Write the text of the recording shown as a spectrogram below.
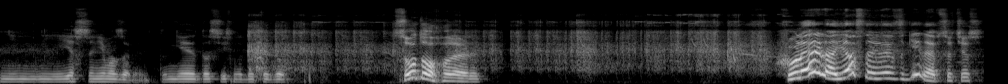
nie, nie, jeszcze nie możemy. To nie doszliśmy do tego. Co do cholery? Cholera, jasne, ja zginę przecież.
